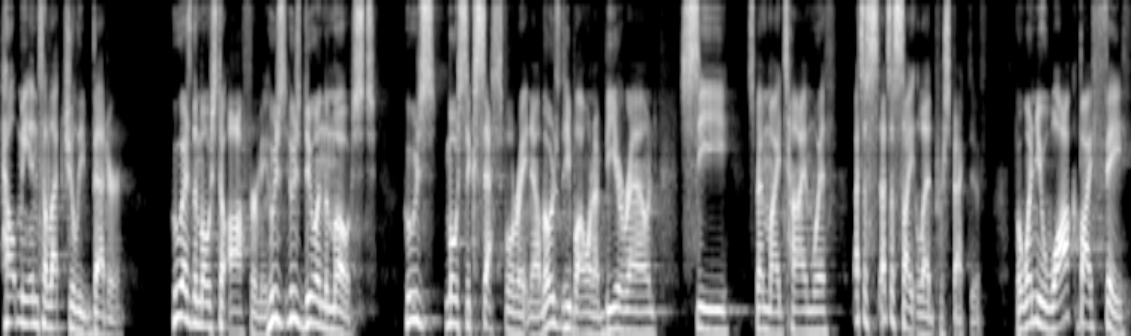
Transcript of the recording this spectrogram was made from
help me intellectually better? Who has the most to offer me? Who's, who's doing the most? Who's most successful right now? Those are the people I want to be around, see, spend my time with. That's a, that's a sight led perspective. But when you walk by faith,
